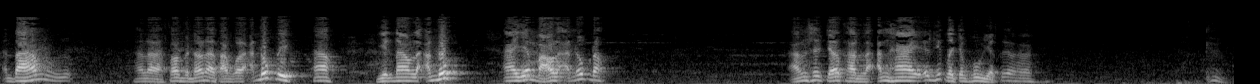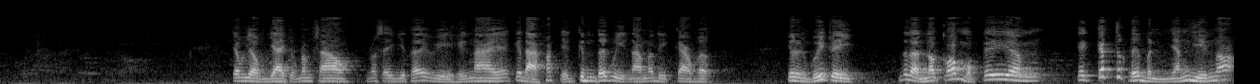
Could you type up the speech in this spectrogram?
Anh tám. Hay là thôi, mình nói là tạm gọi là anh Đúc đi ha Việt Nam là anh Đúc. Ai dám bảo là anh Đúc đâu. Anh sẽ trở thành là anh hai, ít nhất là trong khu vực. Đó trong vòng vài chục năm sau, nó sẽ như thế vì hiện nay cái đà phát triển kinh tế của Việt Nam nó đi cao hơn. Cho nên quỹ trì tức là nó có một cái um, cái cách thức để mình nhận diện nó,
